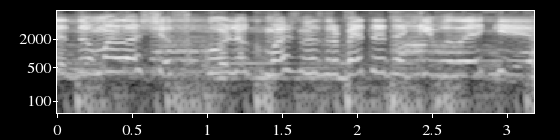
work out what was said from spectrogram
не думала, що з кульок можна зробити такі великі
